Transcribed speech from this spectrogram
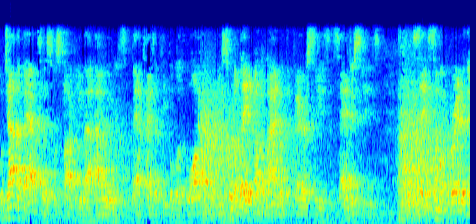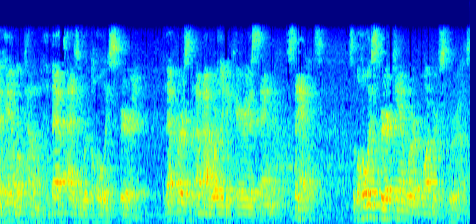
Well, John the Baptist was talking about how he was baptizing people with water. He sort of laid it on the line with the Pharisees and Sadducees, saying someone greater than him will come and baptize you with the Holy Spirit. And that person I'm not worthy to carry his sandals. So the Holy Spirit can work wonders through us.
